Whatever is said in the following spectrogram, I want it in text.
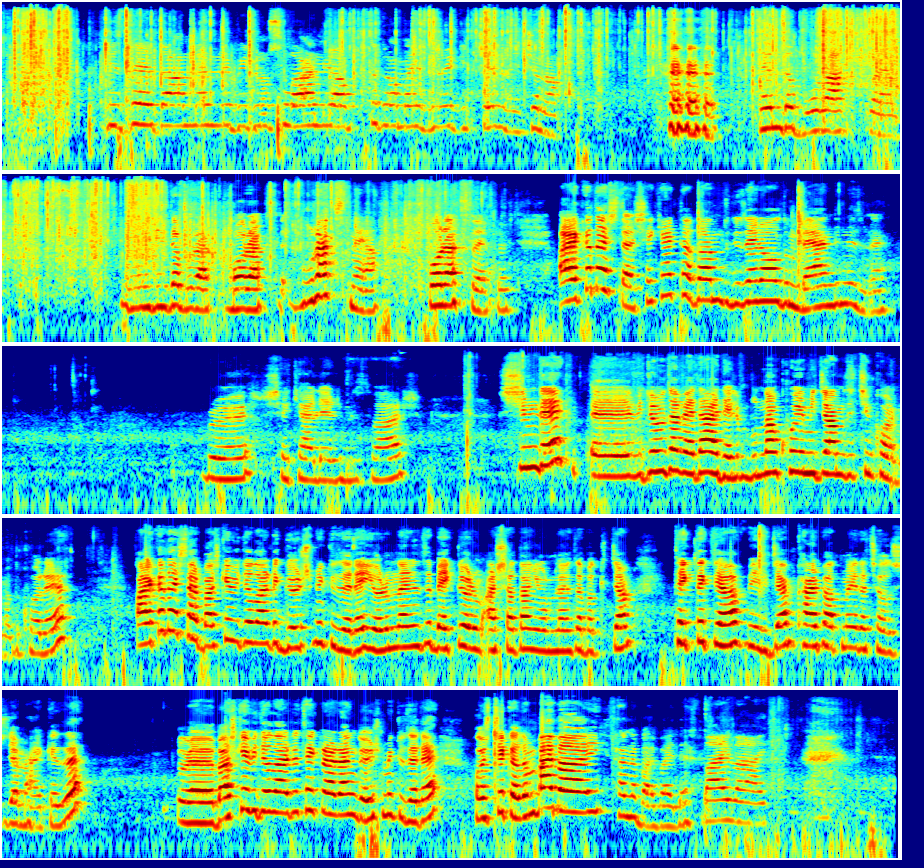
Biz de evde annemle bir gün slime yaptık ama İzmir'e gideceğimiz için attık. Hem de boraksla yaptık. Biz de Burak, Boraks, Buraks ne ya? Boraksla yapıyoruz. Arkadaşlar şeker tabağımız güzel oldu mu? Beğendiniz mi? Böyle şekerlerimiz var. Şimdi e, videomuza veda edelim. Bundan koyamayacağımız için koymadık oraya. Arkadaşlar başka videolarda görüşmek üzere. Yorumlarınızı bekliyorum. Aşağıdan yorumlarınıza bakacağım. Tek tek cevap vereceğim. Kalp atmaya da çalışacağım herkese. Ee, Başka videolarda tekrardan görüşmek üzere. Hoşçakalın. Bay bay. Sen de bay bay de. Bay bay.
